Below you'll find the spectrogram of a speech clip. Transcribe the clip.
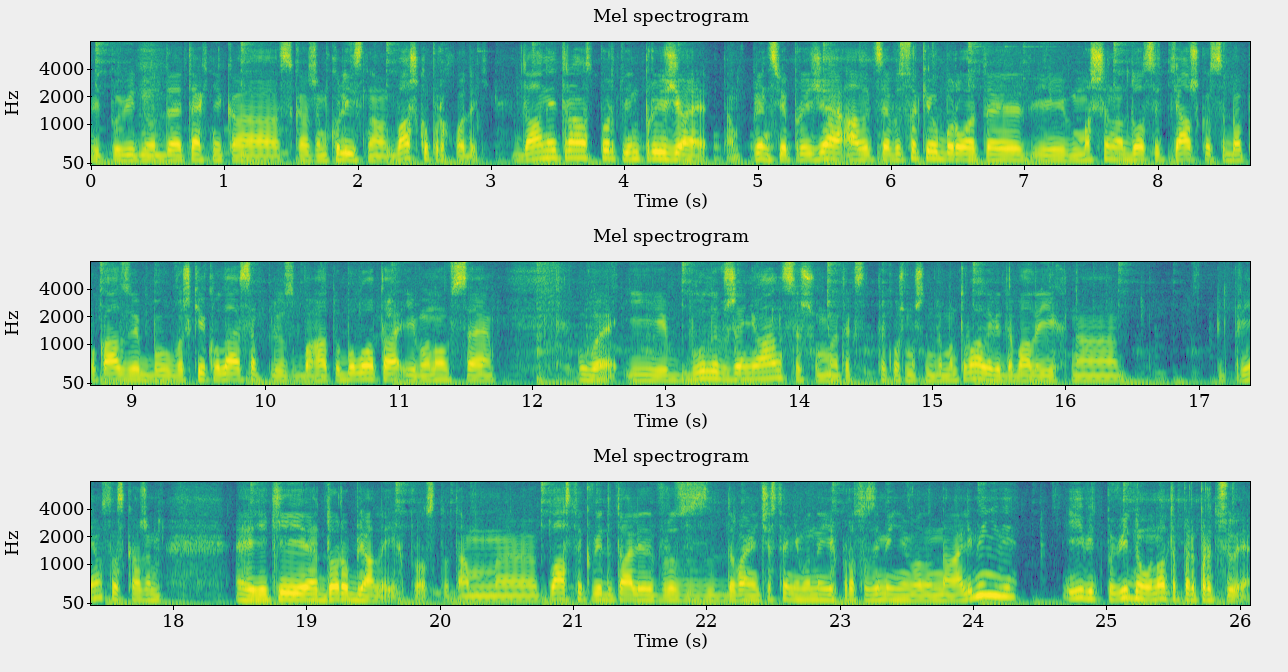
відповідно, де техніка, скажімо, колісна важко проходить. Даний транспорт він проїжджає. Там, в принципі, проїжджає, але це високі обороти, і машина досить тяжко себе показує, бо важкі колеса, плюс багато болота, і воно все Уве. І були вже нюанси, що ми так, також машини ремонтували, віддавали їх на підприємства, скажімо, е, які доробляли їх просто. Там е, пластикові деталі в роздавальній частині вони їх просто замінювали на алюмінієві. І відповідно воно тепер працює.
